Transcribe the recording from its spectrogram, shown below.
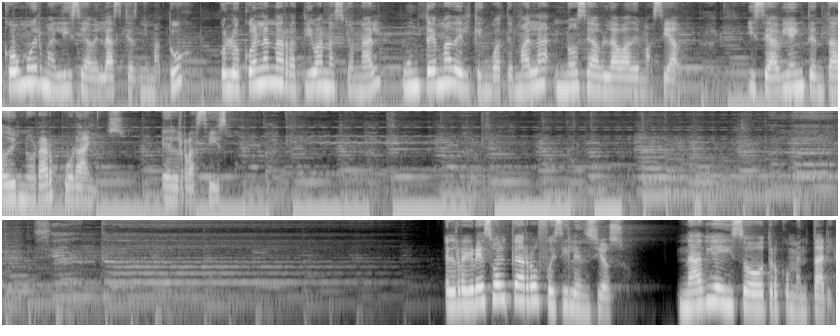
cómo Irmalicia Velázquez Nimatug colocó en la narrativa nacional un tema del que en Guatemala no se hablaba demasiado y se había intentado ignorar por años, el racismo. El regreso al carro fue silencioso. Nadie hizo otro comentario.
